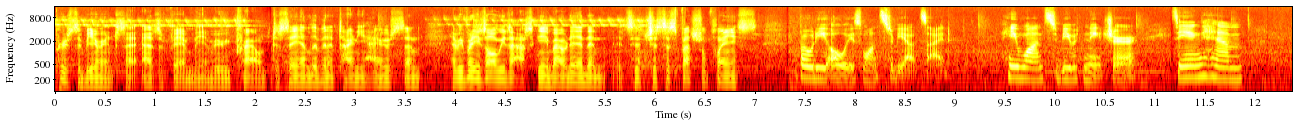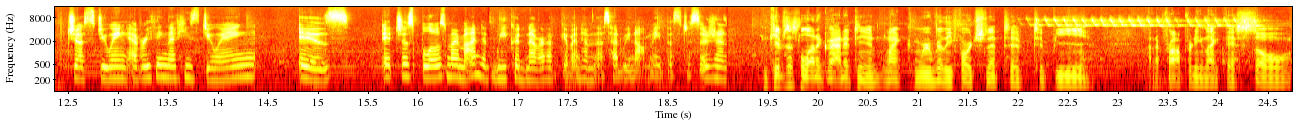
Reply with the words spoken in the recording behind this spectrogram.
perseverance as a family. I'm very proud to say I live in a tiny house, and everybody's always asking about it, and it's, it's just a special place. Bodhi always wants to be outside. He wants to be with nature. Seeing him just doing everything that he's doing is, it just blows my mind. And we could never have given him this had we not made this decision. It gives us a lot of gratitude. Like, we're really fortunate to, to be on a property like this. So,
